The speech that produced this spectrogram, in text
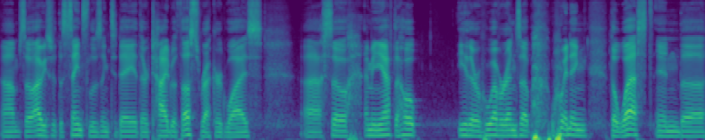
Um, so obviously, with the Saints losing today, they're tied with us record wise. Uh, so, I mean, you have to hope either whoever ends up winning the West in the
